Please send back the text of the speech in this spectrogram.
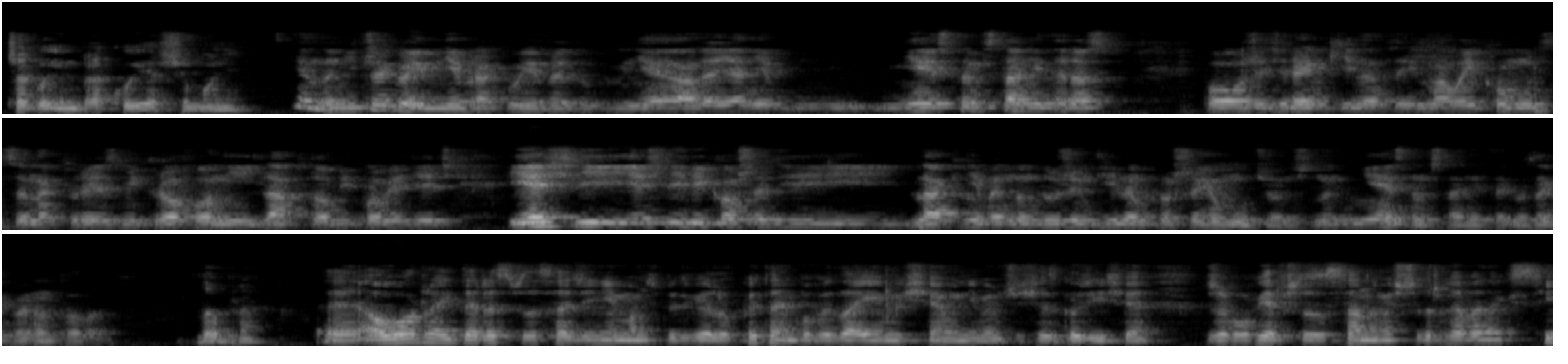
Czego im brakuje, Szymonie? Nie no, niczego im nie brakuje według mnie, ale ja nie, nie jestem w stanie teraz położyć ręki na tej małej komórce, na której jest mikrofon i laptop i powiedzieć, jeśli, jeśli Ricochet i Black nie będą dużym dealem, proszę ją uciąć. No nie jestem w stanie tego zagwarantować. Dobra. Y, O War Raiders w zasadzie nie mam zbyt wielu pytań, bo wydaje mi się, nie wiem czy się zgodzicie, że po pierwsze zostaną jeszcze trochę w NXT,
